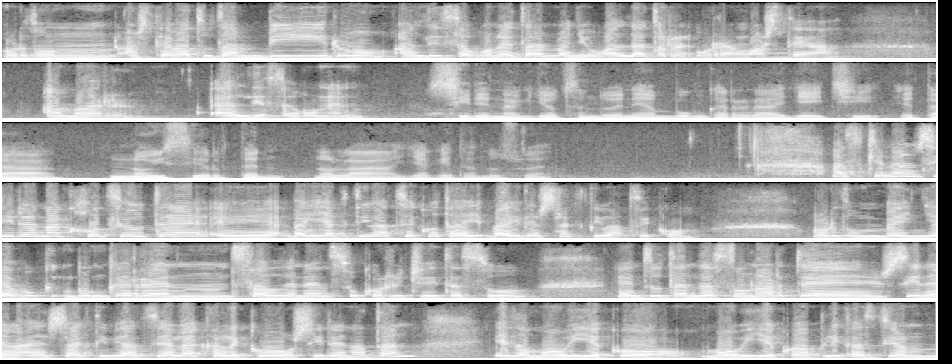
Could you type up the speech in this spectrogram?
Orduan, aste batutan bi hiru aldiz egunetan, baina igual datorren urrengo astea amar aldiz egunen sirenak jotzen duenean bunkerrera jeitsi eta noiz irten nola jakiten duzu, eh? Azkenan sirenak jotzeute e, bai aktibatzeko eta bai desaktibatzeko. Orduan behin ja bunkerren zaudenen zukorritxo itezu, entzuten dezun arte sirena desaktibatzeala kaleko sirenatan, edo mobileko, mobileko aplikazion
